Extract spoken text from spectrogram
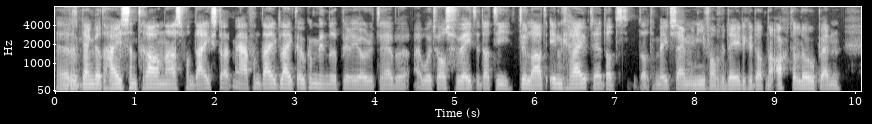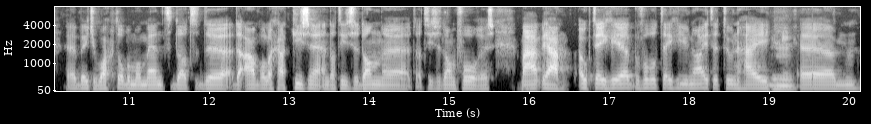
Ja. Uh, dus ik denk dat hij centraal naast Van Dijk start. Maar ja, Van Dijk lijkt ook een mindere periode te hebben. Hij wordt wel eens verweten dat hij te laat ingrijpt. Hè. Dat, dat een beetje zijn manier van verdedigen. Dat naar achter lopen en uh, een beetje wachten op het moment dat de, de aanvaller gaat kiezen. En dat hij, ze dan, uh, dat hij ze dan voor is. Maar ja, ook tegen, bijvoorbeeld tegen United toen hij, mm. um,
